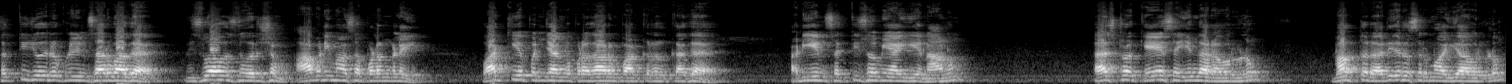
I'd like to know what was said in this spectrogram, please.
சக்தி ஜோதிட குழுவின் சார்பாக விஸ்வாவசு வருஷம் ஆவணி மாத பலன்களை வாக்கிய பஞ்சாங்க பிரகாரம் பார்க்கிறதுக்காக அடியேன் சக்தி சுவாமி ஆகிய நானும் ஆஸ்ட்ரோ கே எஸ் ஐயங்கார் அவர்களும் டாக்டர் ஹரிஹர சர்மா ஐயா அவர்களும்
